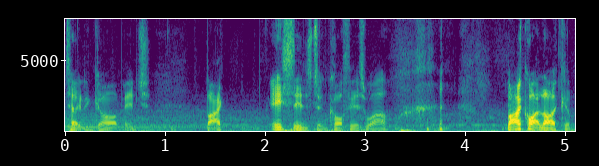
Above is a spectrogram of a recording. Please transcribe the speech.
totally garbage. But I, it's instant coffee as well. but I quite like them.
